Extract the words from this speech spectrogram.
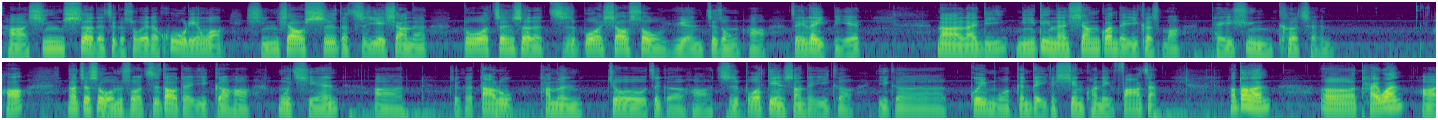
哈新设的这个所谓的互联网行销师的职业下呢。多增设的直播销售员这种啊这一类别，那来拟拟定呢相关的一个什么培训课程。好，那这是我们所知道的一个哈，目前啊这个大陆他们就这个哈直播电商的一个一个规模跟的一个现况的一个发展。那当然，呃，台湾啊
